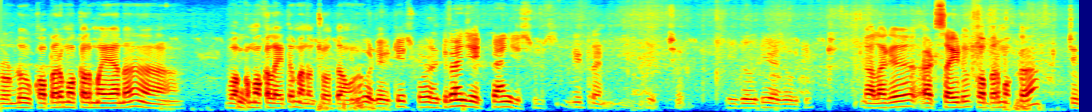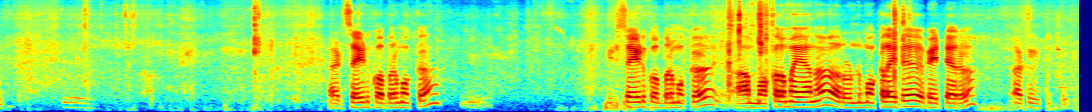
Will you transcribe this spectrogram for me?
రెండు కొబ్బరి మొక్కల మయాన ఒక్క మొక్కలు అయితే మనం ఒకటి చూడండి ప్యాన్ చేసి ప్యాన్ చూసి ఇటు రండి. చూ- ఇది ఒకటి అది ఒకటి అలాగే అటు సైడ్ కొబ్బరి మొక్క చూ అటు సైడ్ కొబ్బరి మొక్క ఇటు సైడ్ కొబ్బరి మొక్క. ఆ మొక్కల మయాన రెండు మొక్కలు అయితే పెట్టారు. అటు ఇటు చూపించు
